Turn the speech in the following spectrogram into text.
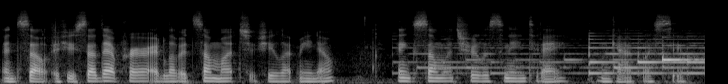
And so, if you said that prayer, I'd love it so much if you let me know. Thanks so much for listening today, and God bless you.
